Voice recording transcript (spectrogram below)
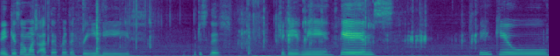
Thank you so much, Ate, for the freebies. What is this? She gave me pins. Thank you.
